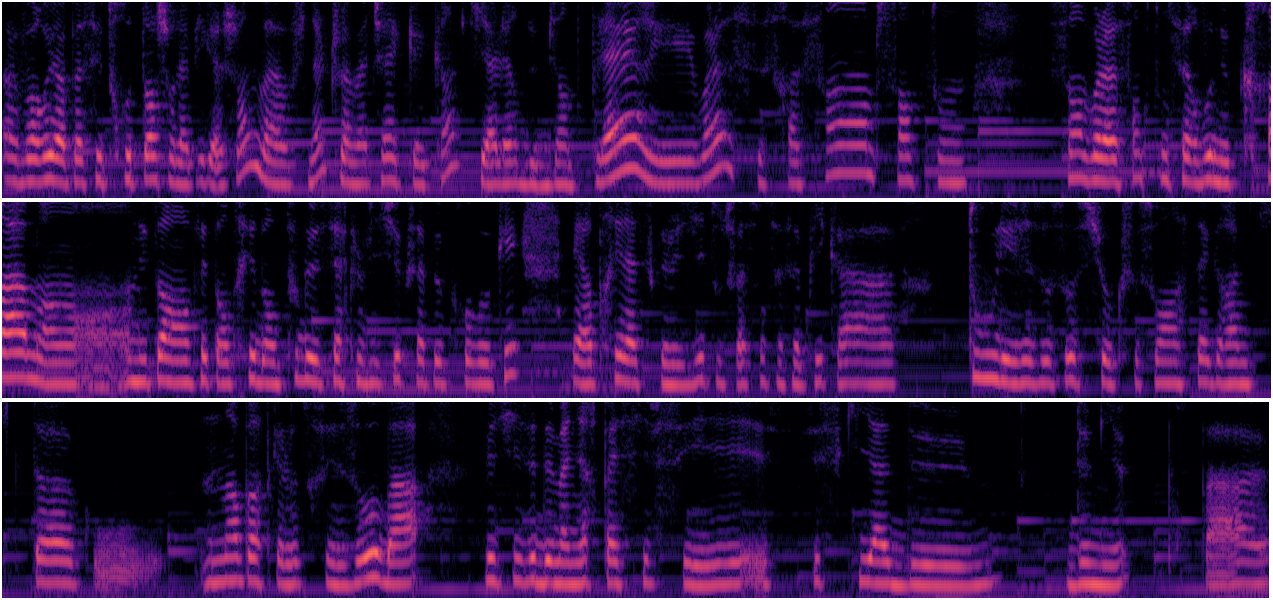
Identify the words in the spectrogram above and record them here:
avoir eu à passer trop de temps sur l'application, bah au final, tu vas matcher avec quelqu'un qui a l'air de bien te plaire, et voilà, ce sera simple, sans que ton sans voilà sans que ton cerveau ne crame en, en, étant en fait entré dans tout le cercle vicieux que ça peut provoquer. Et après là ce que je dis de toute façon ça s'applique à tous les réseaux sociaux, que ce soit Instagram, TikTok ou n'importe quel autre réseau, bah, l'utiliser de manière passive, c'est ce qu'il y a de, de mieux pour pas,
